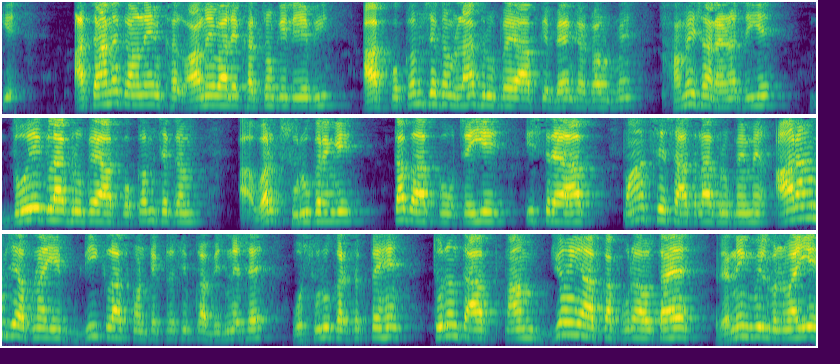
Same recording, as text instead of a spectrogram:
कि अचानक आने आने वाले खर्चों के लिए भी आपको कम से कम लाख रुपए आपके बैंक अकाउंट में हमेशा रहना चाहिए। दो एक लाख रुपए आपको कम से कम वर्क शुरू करेंगे, तब आपको चाहिए। इस तरह आप पाँच से सात लाख रुपए में आराम से अपना ये डी क्लास कॉन्ट्रेक्टरशिप का बिज़नेस है, वो शुरू कर सकते हैं। तुरंत आप काम जो ही आपका पूरा होता है रनिंग बिल बनवाइए।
